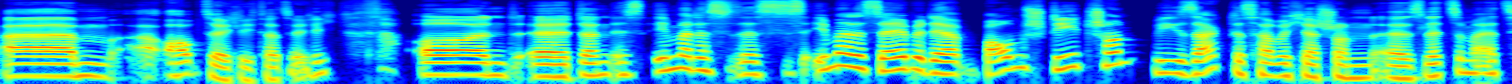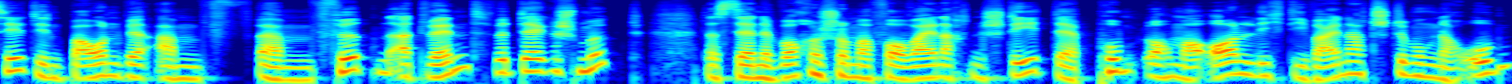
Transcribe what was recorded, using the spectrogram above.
Ähm, äh, hauptsächlich tatsächlich. Und äh, dann ist immer das, das ist immer dasselbe. Der Baum steht schon, wie gesagt, das habe ich ja schon äh, das letzte Mal erzählt. Den bauen wir am, am vierten Advent, wird der geschmückt, dass der eine Woche schon mal vor Weihnachten steht. Der pumpt noch mal ordentlich die Weihnachtsstimmung nach oben.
